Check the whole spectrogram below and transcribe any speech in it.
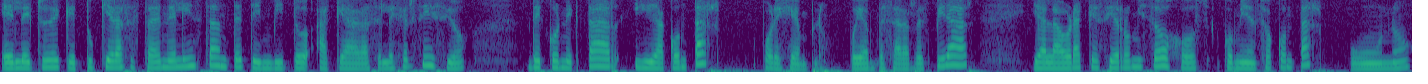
el hecho de que tú quieras estar en el instante, te invito a que hagas el ejercicio de conectar y a contar. Por ejemplo, voy a empezar a respirar y a la hora que cierro mis ojos comienzo a contar. Uno,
